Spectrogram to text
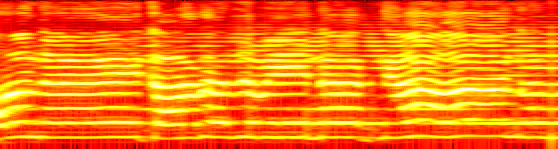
અને કાગજ વિના જ્ઞાન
